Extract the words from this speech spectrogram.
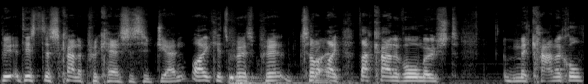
this this kind of precursor to djent like it's pre, pre, sort of Right. like that kind of almost mechanical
